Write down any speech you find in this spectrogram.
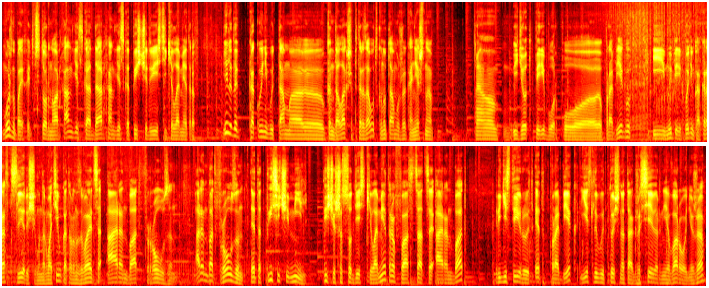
Можно поехать в сторону Архангельска, до Архангельска 1200 километров. Или до какой-нибудь там э, Кандалакша, Петрозаводска. Ну, там уже, конечно, идет перебор по пробегу, и мы переходим как раз к следующему нормативу, который называется Ironbad Frozen. Ironbad Frozen — это тысяча миль, 1610 километров, а ассоциация Ironbad регистрирует этот пробег, если вы точно так же севернее Воронежа,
